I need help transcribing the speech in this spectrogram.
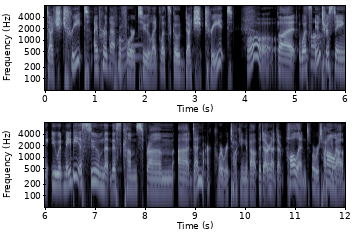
Dutch treat. I've heard that before Oh. too. Like let's go Dutch treat. Whoa. But what's Huh. interesting, you would maybe assume that this comes from uh, Denmark, where we're talking about the or not Den- Holland, where we're talking about.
